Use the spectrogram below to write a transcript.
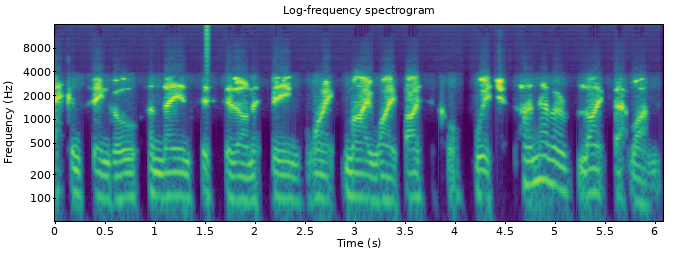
second single, and they insisted on it being white, My White Bicycle, which I never liked that one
